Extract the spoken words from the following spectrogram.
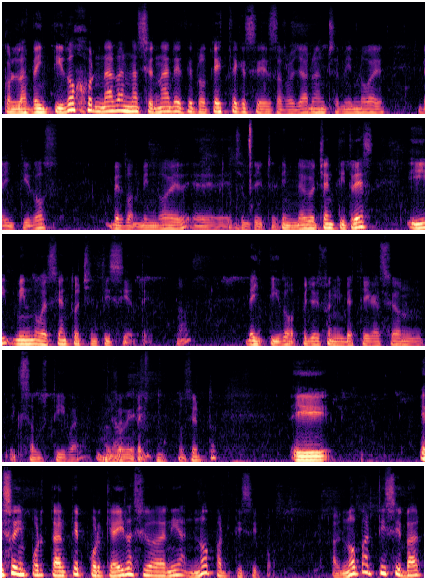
con las 22 jornadas nacionales de protesta que se desarrollaron entre 1922 perdón, 1983 eh, y 1987. ¿no? 22, pues yo hice una investigación exhaustiva al respecto, ¿no es cierto? Eh, eso es importante porque ahí la ciudadanía no participó. Al no participar,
